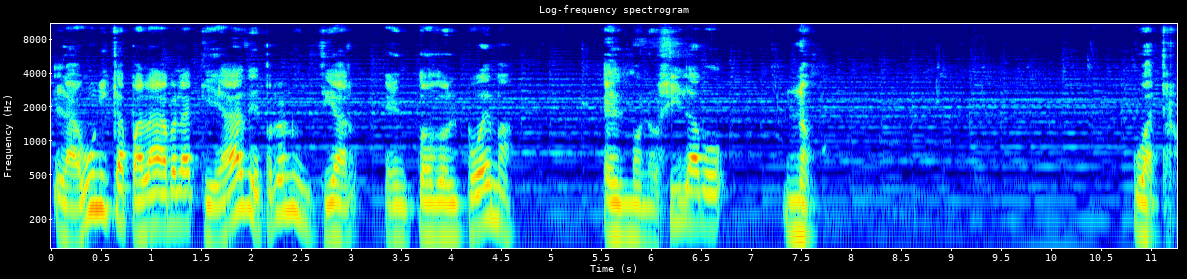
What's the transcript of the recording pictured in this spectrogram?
la única palabra que ha de pronunciar en todo el poema, el monosílabo no. 4.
